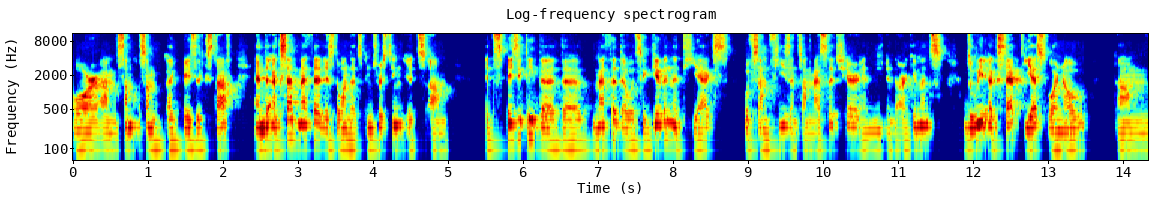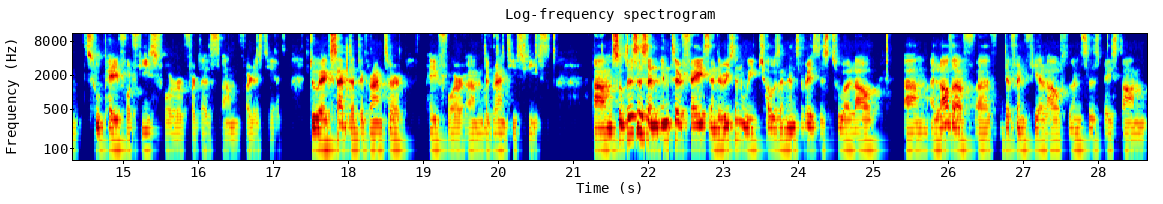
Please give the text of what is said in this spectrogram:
or um, some some like basic stuff. And the accept method is the one that's interesting. It's um, it's basically the the method that would say given a TX with some fees and some message here in, in the arguments, do we accept yes or no um, to pay for fees for for this um, for this TX? Do we accept that the grantor pay for um, the grantee's fees? Um, so this is an interface, and the reason we chose an interface is to allow um, a lot of uh, different fee allowances based on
